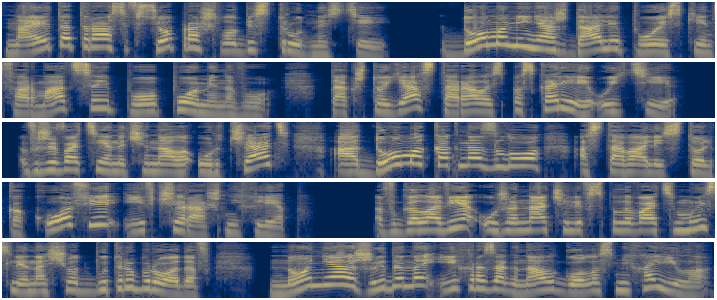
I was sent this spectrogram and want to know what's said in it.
На этот раз все прошло без трудностей. Дома меня ждали поиски информации по Поминову, так что я старалась поскорее уйти. В животе начинало урчать, а дома, как назло, оставались только кофе и вчерашний хлеб. В голове уже начали всплывать мысли насчет бутербродов, но неожиданно их разогнал голос Михаила.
